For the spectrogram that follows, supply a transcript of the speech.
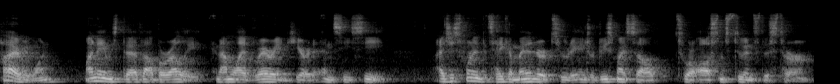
Hi everyone, my name is Dev Albarelli and I'm a librarian here at NCC. I just wanted to take a minute or two to introduce myself to our awesome students this term.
